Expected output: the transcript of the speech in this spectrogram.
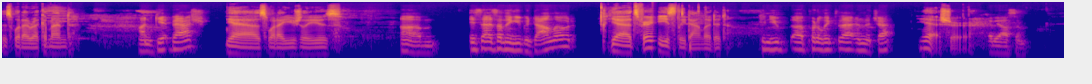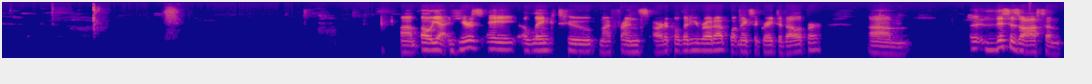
Is what I recommend. On Git Bash. Yeah, is what I usually use. Um, is that something you can download? Yeah, it's very easily downloaded. Can you uh, put a link to that in the chat? Yeah, sure. That'd be awesome. Um, oh yeah, here's a, a, link to my friend's article that he wrote up, What Makes a Great Developer. Um, this is awesome.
